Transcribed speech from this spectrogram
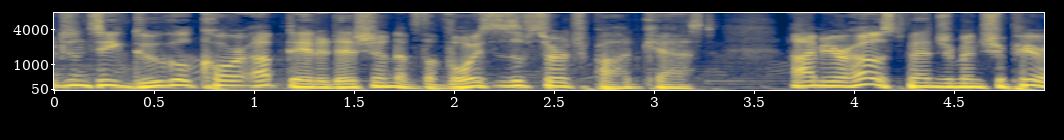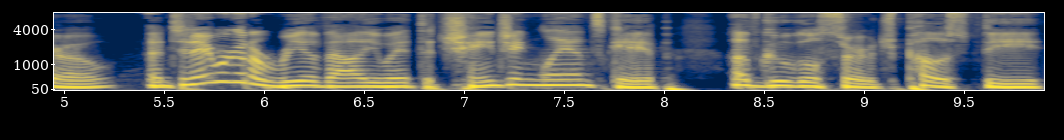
Google Core Update edition of the Voices of Search podcast. I'm your host, Benjamin Shapiro, and today we're going to reevaluate the changing landscape of Google search post the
